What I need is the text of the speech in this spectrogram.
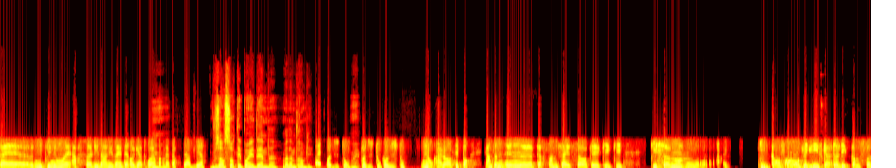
fais euh, ni plus ni moins harceler dans les interrogatoires par la partie adverse. Vous en sortez pas indemne, hein, Madame Tremblay? Ben, pas du tout, pas du tout, pas du tout. Non. Alors, c'est pas quand une, une personne fait ça, qui, qui, qui se qui confronte l'Église catholique comme ça,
